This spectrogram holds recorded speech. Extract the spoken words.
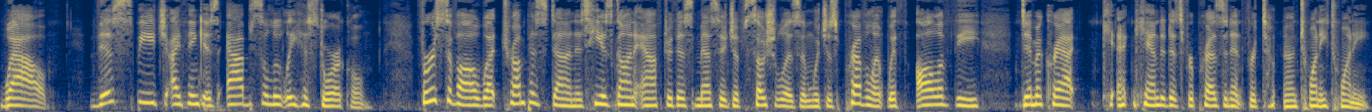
Wow. This speech, I think, is absolutely historical. First of all, what Trump has done is he has gone after this message of socialism, which is prevalent with all of the Democrat ca- candidates for president for t- uh, 2020.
